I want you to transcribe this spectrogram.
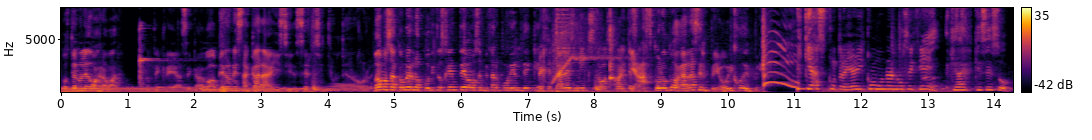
Hostia, no le he dado a grabar. No te creas, se cagó. Vieron esa cara y sí, se sintió el terror. Vamos a comer los potitos, gente. Vamos a empezar por el de que. Vegetales mixtos. ¿Cuál te Qué asco, loco. Agarras el peor, hijo de pe. Qué asco, traía ahí como una no sé qué. ¿Qué, qué es eso?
